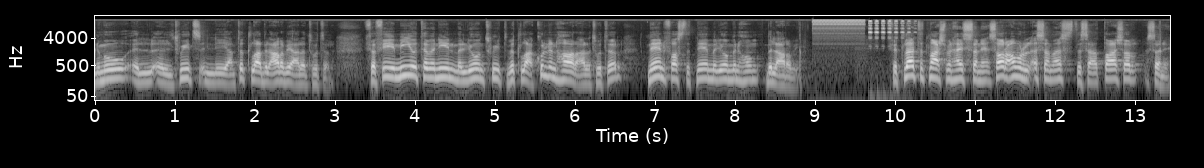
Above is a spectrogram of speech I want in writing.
نمو ال tweets اللي عم تطلع بالعربي على تويتر. ففي 180 مليون tweet بيطلع كل نهار على تويتر 2.2 مليون منهم بالعربي. في 3 12 من هاي السنة صار عمر ال SMS 19 سنة.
